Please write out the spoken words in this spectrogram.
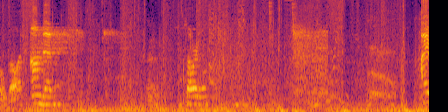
Oh god. I'm dead. Sorry. I.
